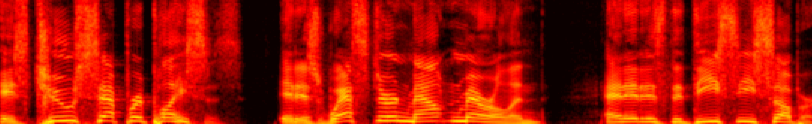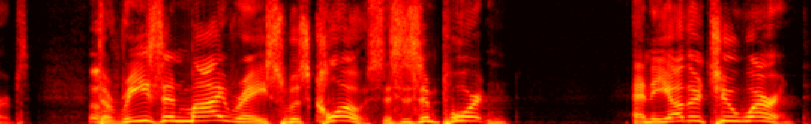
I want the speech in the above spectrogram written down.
is two separate places. It is Western Mountain Maryland, and it is the D.C. suburbs. The reason my race was close, this is important, and the other two weren't,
